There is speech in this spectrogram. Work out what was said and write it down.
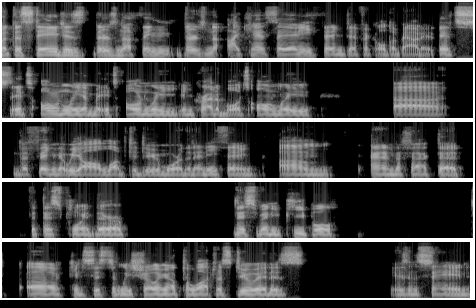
but the stage is there's nothing there's no i can't say anything difficult about it. It's it's only it's only incredible. It's only uh the thing that we all love to do more than anything. Um and the fact that at this point there are this many people uh consistently showing up to watch us do it is is insane.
